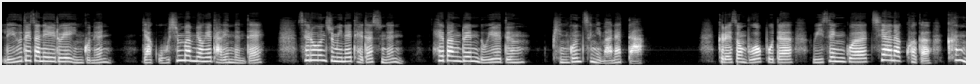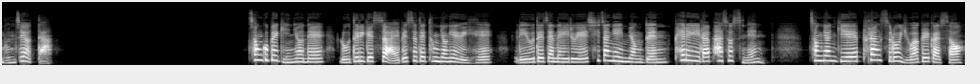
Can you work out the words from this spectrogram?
리우데자네이루의 인구는 약 50만 명에 달했는데 새로운 주민의 대다수는 해방된 노예 등 빈곤층이 많았다. 그래서 무엇보다 위생과 치안 악화가 큰 문제였다. 1902년에 로드리게스 알베스 대통령에 의해 리우데자네이루의 시장에 임명된 페레이라 파소스는 청년기에 프랑스로 유학을 가서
